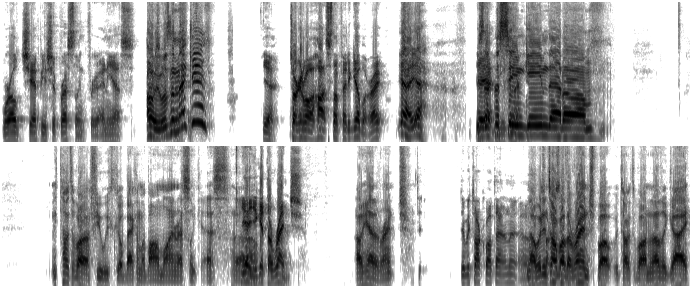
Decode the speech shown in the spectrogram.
World Championship Wrestling for NES. Oh, he was in that game. Yeah, talking about hot stuff, Eddie Gilbert, right? Yeah, yeah. Is Yeah, yeah, that he the same that game that um we talked about a few weeks ago back on the Bottom Line Wrestling Cast? Uh, yeah, you get the wrench. Oh, he had a wrench. Did we talk about that in there? No, we didn't talk about the wrench, but we talked about another guy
